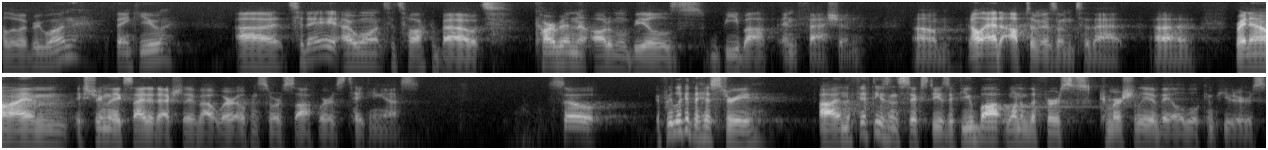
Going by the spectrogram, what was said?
Hello, everyone. Thank you. Uh, today, I want to talk about carbon automobiles, bebop, and fashion. Um, and I'll add optimism to that. Uh, right now, I'm extremely excited, actually, about where open source software is taking us. So if we look at the history, uh, in the 50s and 60s, if you bought one of the first commercially available computers,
